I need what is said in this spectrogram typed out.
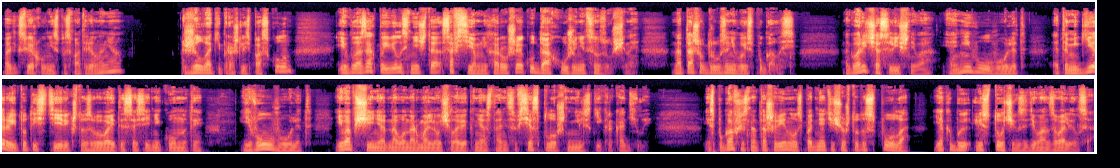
Вадик сверху вниз посмотрел на нее. Желваки прошлись по скулам, и в глазах появилось нечто совсем нехорошее, куда хуже нецензурщины. Наташа вдруг за него испугалась. Наговорит сейчас лишнего, и они его уволят. Это Мегера и тот истерик, что забывает из соседней комнаты. Его уволят. И вообще ни одного нормального человека не останется. Все сплошь нильские крокодилы. Испугавшись, Наташа ринулась поднять еще что-то с пола. Якобы листочек за диван завалился.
